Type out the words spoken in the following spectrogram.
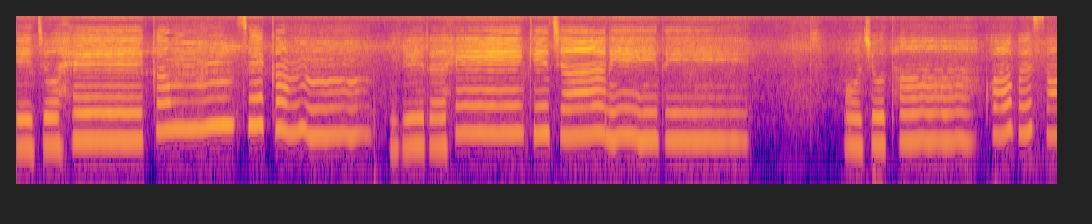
ये जो है कम ये रहे कि जाने दे। वो जो था ख्वाब सा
